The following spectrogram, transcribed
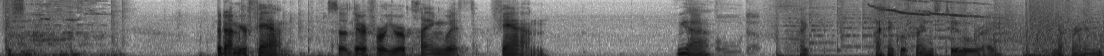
Fissy. But I'm your fan, so therefore you are playing with fan. Yeah, like I think we're friends too, right? You're my friend.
